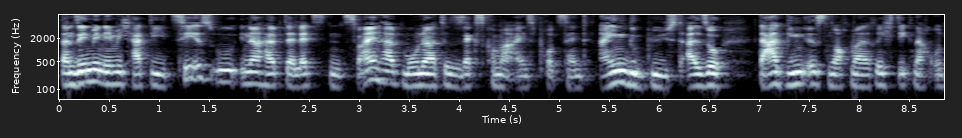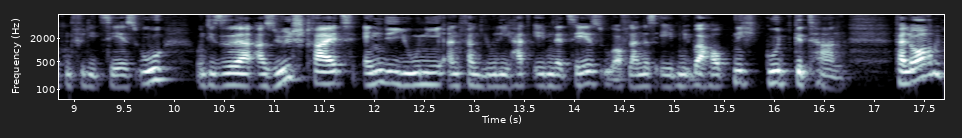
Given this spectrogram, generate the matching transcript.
dann sehen wir nämlich, hat die CSU innerhalb der letzten zweieinhalb Monate 6,1 Prozent eingebüßt. Also da ging es nochmal richtig nach unten für die CSU. Und dieser Asylstreit Ende Juni, Anfang Juli hat eben der CSU auf Landesebene überhaupt nicht gut getan. Verloren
